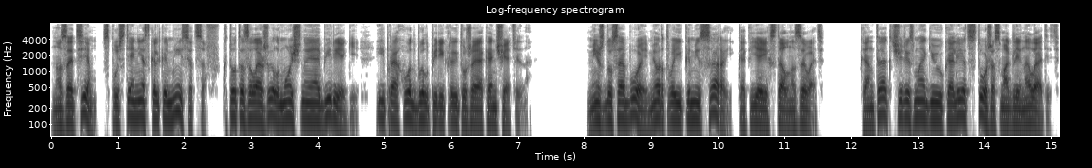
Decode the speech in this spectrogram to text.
Но затем, спустя несколько месяцев, кто-то заложил мощные обереги, и проход был перекрыт уже окончательно. Между собой, мертвые комиссары, как я их стал называть, контакт через магию колец тоже смогли наладить.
